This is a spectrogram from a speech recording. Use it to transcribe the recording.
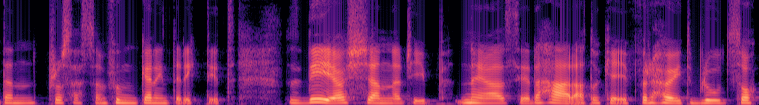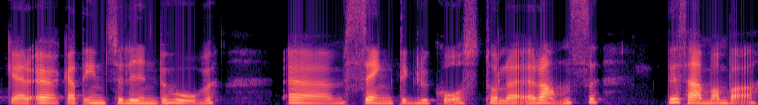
den processen funkar inte riktigt. Så det jag känner typ när jag ser det här att okej, förhöjt blodsocker, ökat insulinbehov. um, sänkt glukostolerans. Det är så här man bara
